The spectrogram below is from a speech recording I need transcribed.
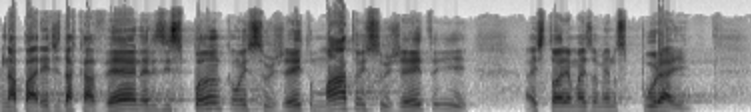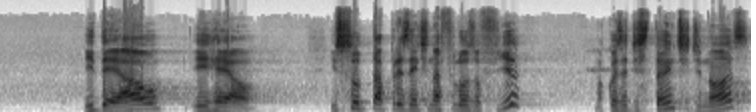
na parede da caverna, eles espancam esse sujeito, matam esse sujeito e a história é mais ou menos por aí. Ideal e real. Isso está presente na filosofia, uma coisa distante de nós,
